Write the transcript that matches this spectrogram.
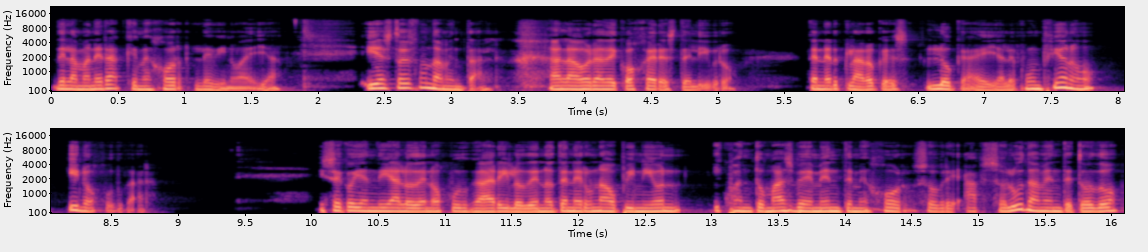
de la manera que mejor le vino a ella. Y esto es fundamental a la hora de coger este libro, tener claro qué es lo que a ella le funcionó y no juzgar. Y sé que hoy en día lo de no juzgar y lo de no tener una opinión y cuanto más vehemente mejor sobre absolutamente todo,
